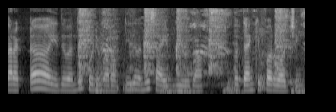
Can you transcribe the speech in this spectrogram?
கரெக்டாக இது வந்து கொடிமரம் இது வந்து சைட் வியூ தான். ஸோ தேங்க்யூ ஃபார் வாட்சிங்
